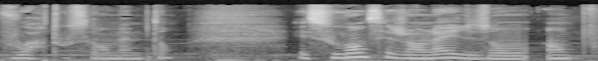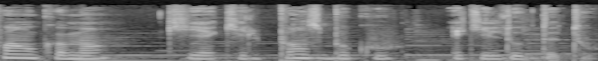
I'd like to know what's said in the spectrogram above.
voir tout ça en même temps. Et souvent ces gens-là, ils ont un point en commun qui est qu'ils pensent beaucoup et qu'ils doutent de tout.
